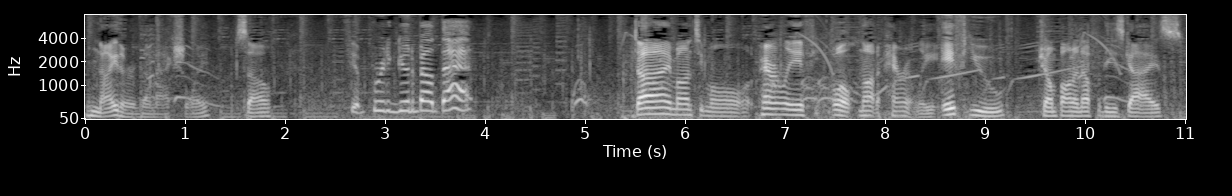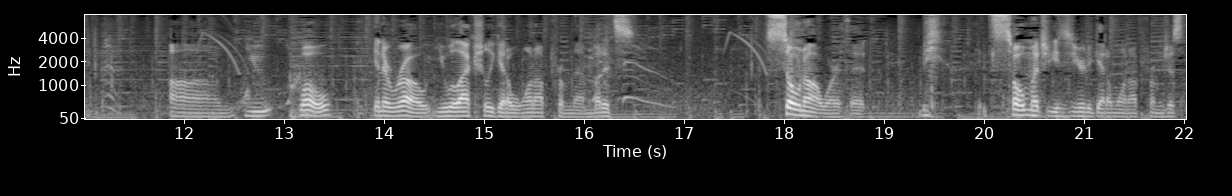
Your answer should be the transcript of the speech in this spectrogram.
Neither of them, actually. So, feel pretty good about that. Die, Monty Mole. Apparently, if you, well, not apparently, if you jump on enough of these guys, um, you, whoa, in a row, you will actually get a one-up from them, but it's so not worth it. it's so much easier to get a one-up from just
